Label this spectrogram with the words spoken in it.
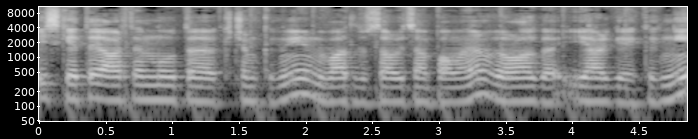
իսկ եթե արդեն մոտը քչմ կգնի, վատ լուսավորության պայմաններում որակը իհարկե կգնի։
